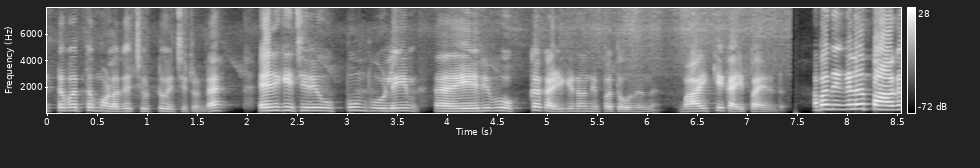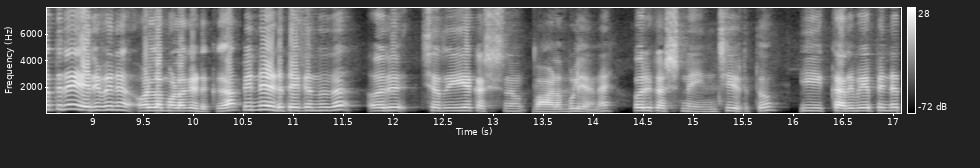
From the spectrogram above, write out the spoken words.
എട്ട് പത്ത് മുളക് ചുട്ടു വെച്ചിട്ടുണ്ട്. എനിക്ക് ഇച്ചിരി ഉപ്പും പുളിയും എരിവും ഒക്കെ കഴിക്കണമെന്ന് ഇപ്പൊ തോന്നുന്നു. വായിക്ക് കയ്പായുണ്ട്. അപ്പൊ നിങ്ങൾ പാകത്തിന് എരിവിന് ഉള്ള മുളക് എടുക്കുക. പിന്നെ എടുത്തേക്കുന്നത് ഒരു ചെറിയ കഷ്ണം വാളംപുളിയാണ്. ഒരു കഷ്ണം ഇഞ്ചി എടുത്തു. ഈ കറിവേപ്പിന്റെ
